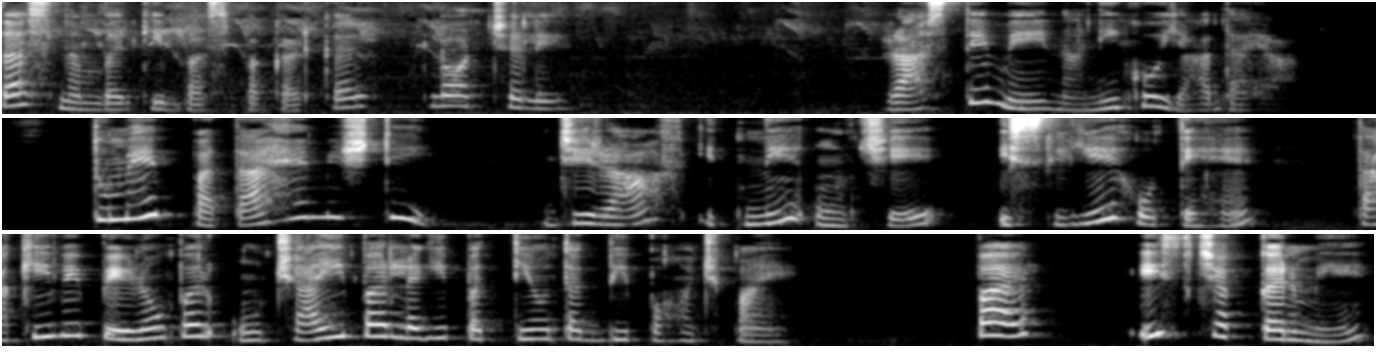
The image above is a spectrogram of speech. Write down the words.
दस नंबर की बस पकड़कर लौट चले। रास्ते में नानी को याद आया। तुम्हें पता है मिष्टी, जिराफ इतने ऊँचे इसलिए होते हैं ताकि वे पेड़ों पर ऊंचाई पर लगी पत्तियों तक भी पहुँच पाएँ। पर इस चक्कर में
